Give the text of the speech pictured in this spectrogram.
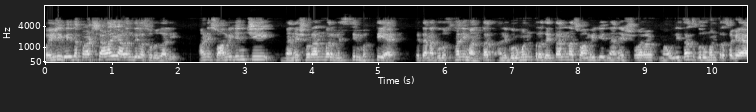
पहिली वेद पाठशाळाही आळंदीला सुरू झाली. आणि स्वामीजींची ज्ञानेश्वरांवर निस्सीम भक्ती आहे. ते त्यांना गुरुस्थानी मानतात आणि गुरुमंत्र देताना स्वामीजी ज्ञानेश्वर माऊलीचाच गुरुमंत्र सगळ्या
